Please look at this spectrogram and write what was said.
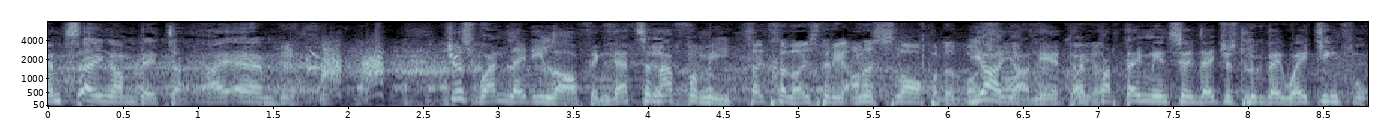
am saying I'm better. I am. Just one lady laughing. That's enough for me. Sy het geluister, die ander slaap hulle. het baie Ja, laat ja, nee, party mense they just look they waiting for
